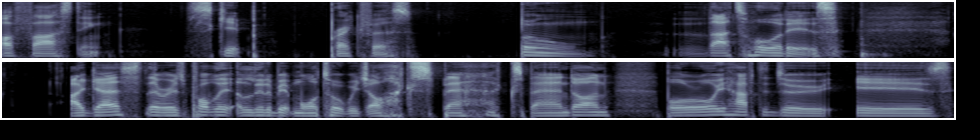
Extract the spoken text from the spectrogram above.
of fasting, skip breakfast. Boom. That's all it is. I guess there is probably a little bit more to it, which I'll expand expand on. But all you have to do is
